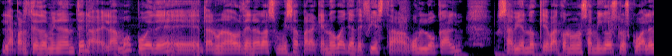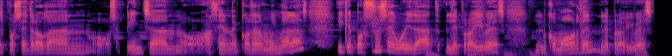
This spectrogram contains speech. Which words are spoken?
la parte dominante, el amo, puede eh, dar una orden a la sumisa para que no vaya de fiesta a algún local sabiendo que va con unos amigos los cuales pues se drogan o se pinchan o hacen cosas muy malas y que por su seguridad le prohíbes, como orden, le prohíbes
